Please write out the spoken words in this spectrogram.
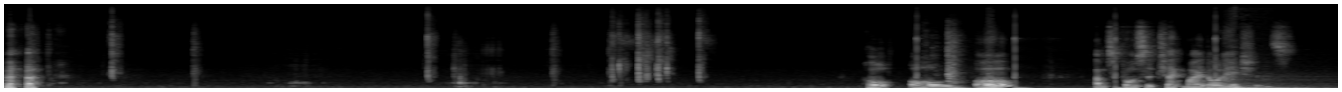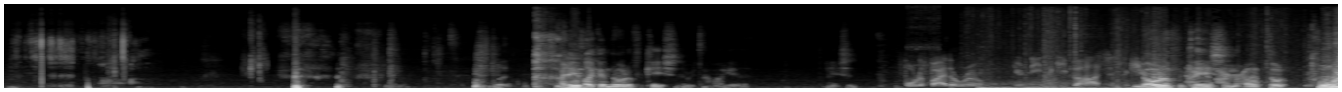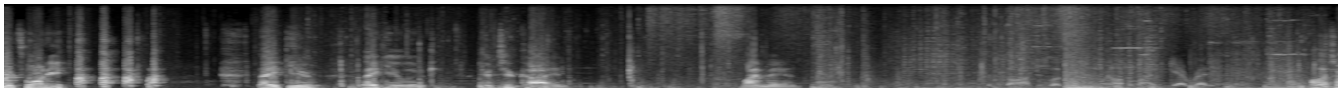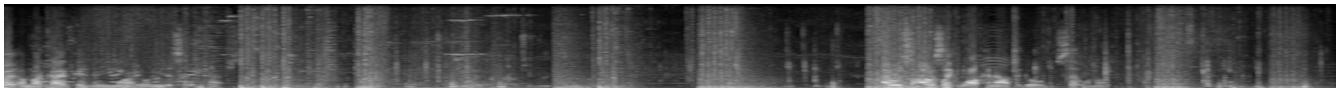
oh, oh, oh! I'm supposed to check my donations. but I need like a notification every time I get a donation. Fortify the room. You need to keep the hostage secure. Notification of the 420. Thank you. Thank you, Luke. You're too kind. My man. The hostage location compromised. Get ready. Oh, that's right. I'm not Kapkan anymore. I don't need to set up traps. I was I was like walking out to go set one up.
